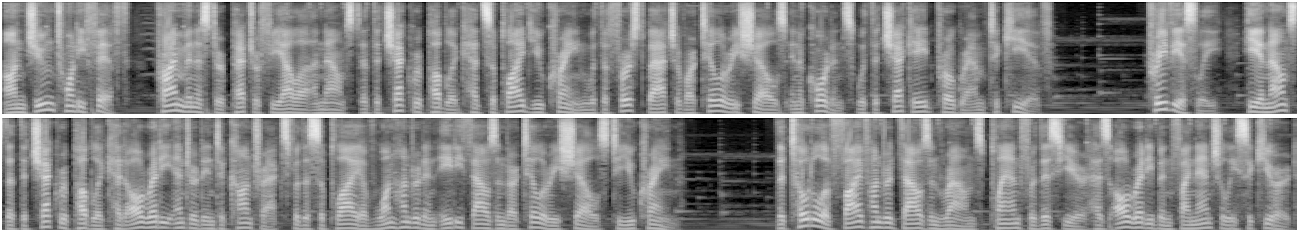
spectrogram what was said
On June 25, Prime Minister Petr Fiala announced that the Czech Republic had supplied Ukraine with the first batch of artillery shells in accordance with the Czech aid program to Kiev. Previously, he announced that the Czech Republic had already entered into contracts for the supply of 180,000 artillery shells to Ukraine. The total of 500,000 rounds planned for this year has already been financially secured.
